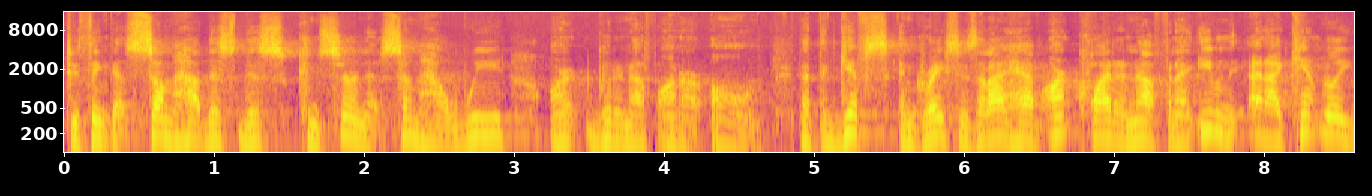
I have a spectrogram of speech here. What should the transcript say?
to think that somehow, this, this concern that somehow we aren't good enough on our own, that the gifts and graces that I have aren't quite enough, and I, even, and I can't really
